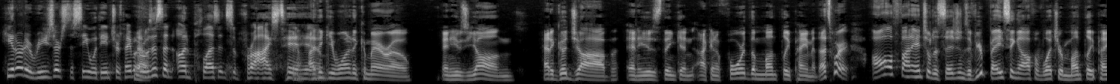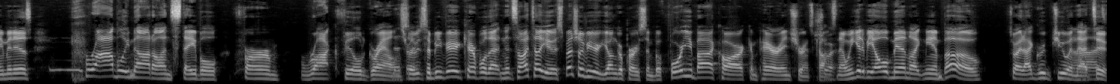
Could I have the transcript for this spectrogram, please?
he had already researched to see what the insurance payment, No. or was this an unpleasant surprise to him? I think he wanted a Camaro and he was young, had a good job, and he was thinking, I can afford the monthly payment. That's where all financial decisions, if you're basing off of what your monthly payment is, probably not on stable, firm, rock filled ground. That's so, right. so be very careful with that. And so I tell you, especially if you're a younger person, before you buy a car, compare insurance costs. Sure. Now, when you get to be old men like me and Bo, that's right. I grouped you in that too.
